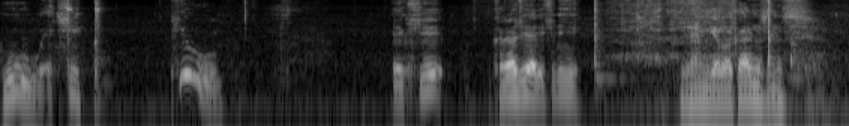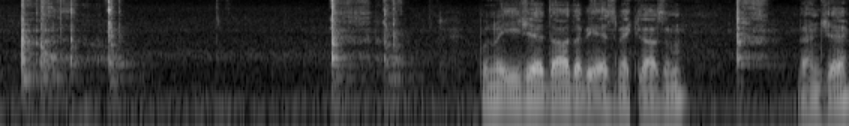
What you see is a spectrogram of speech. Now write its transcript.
Huu, ekşi. Ekşi karaciğer için iyi. Renge bakar mısınız? Bunu iyice daha da bir ezmek lazım. Bence.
